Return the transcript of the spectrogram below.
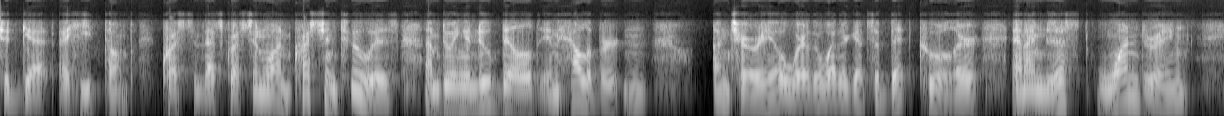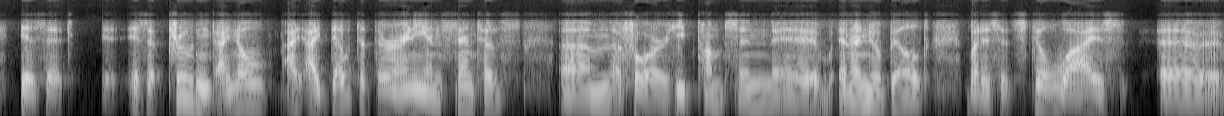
should get a heat pump? Question, that's question one. Question two is, I'm doing a new build in Haliburton, Ontario, where the weather gets a bit cooler, and I'm just wondering, is it is it prudent? I know I, I doubt that there are any incentives um, for heat pumps in uh, in a new build, but is it still wise uh,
